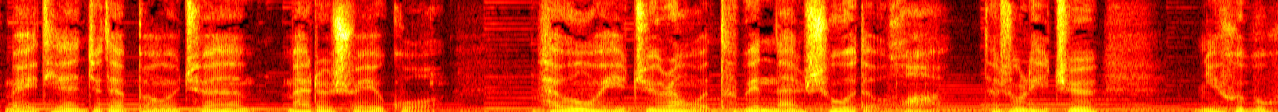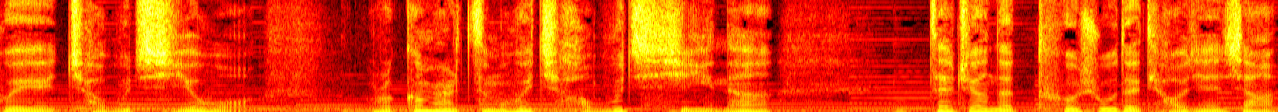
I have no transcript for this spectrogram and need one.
每天就在朋友圈卖着水果，还问我一句让我特别难受的话，他说：“李志。”你会不会瞧不起我？我说哥们儿怎么会瞧不起呢？在这样的特殊的条件下，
